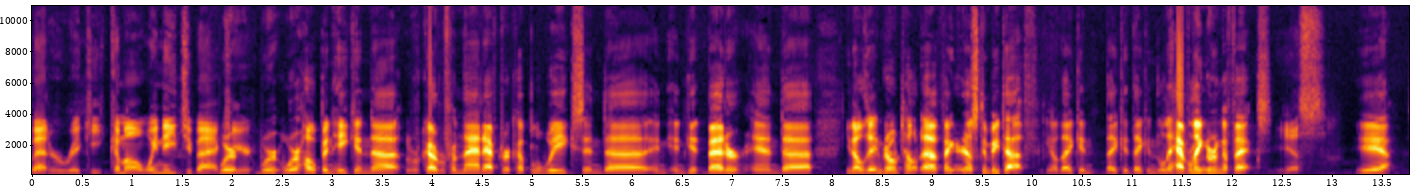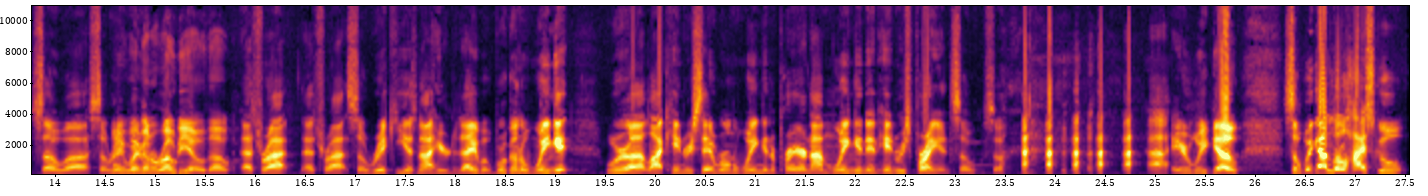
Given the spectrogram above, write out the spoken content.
better, Ricky. Come on, we need you back We're here. we're, we're hoping he can uh, recover from that after a couple of weeks and uh, and, and get better. And uh, you know, the ingrown to- uh, fingernails can be tough. You know, they can they can they can have lingering effects. Yes. Yeah. So uh, so Hey, we're going to rodeo though. That's right. That's right. So Ricky is not here today, but we're going to wing it. We're uh, like Henry said, we're on a wing and a prayer, and I'm winging, and Henry's praying. So so here we go. So we got a little high school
